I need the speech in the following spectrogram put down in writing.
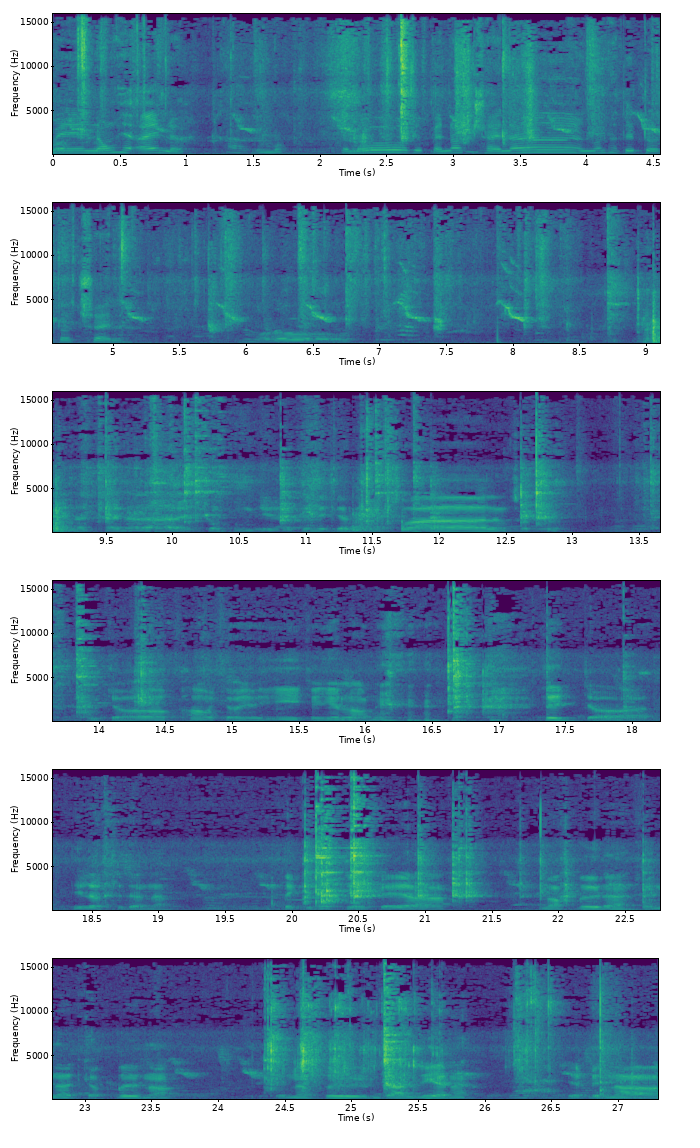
mẹ nóng hay ai nữa? Hello để về nó chạy nó ngon thật trôi tao chạy là nó chạy nó trồng phong dư cái này cho thằng xóa lên tu cho phao cho gì cho gì lon này thế cho đi đâu sự nào thì cái này cái nó cứ đó cái nó cho cứ nó cái nó cứ trả lia nè. Cái bên nó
